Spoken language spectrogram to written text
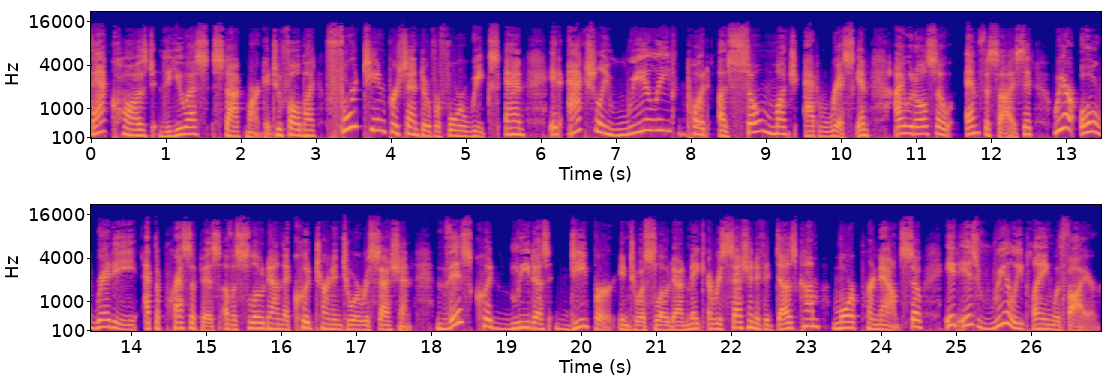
That caused the U.S. stock market to fall by 14% over four weeks. And it actually really put us uh, so much at risk. And I would also emphasize that we are already at the precipice of a slowdown that could turn into a recession. This could lead us deeper into a slowdown, make a recession, if it does come, more pronounced. So it is really playing with fire.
